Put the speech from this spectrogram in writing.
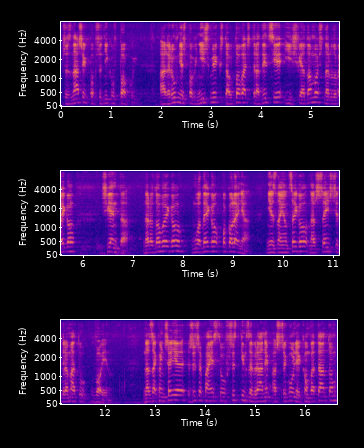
przez naszych poprzedników pokój, ale również powinniśmy kształtować tradycję i świadomość narodowego święta, narodowego młodego pokolenia, nieznającego na szczęście dramatu wojen. Na zakończenie życzę Państwu wszystkim zebranym, a szczególnie kombatantom,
